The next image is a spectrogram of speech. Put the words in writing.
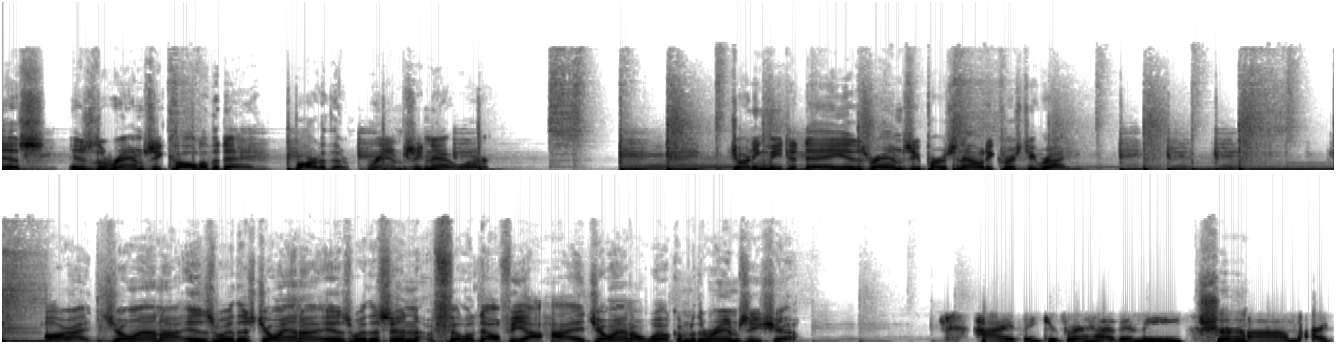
This is the Ramsey Call of the Day, part of the Ramsey Network. Joining me today is Ramsey personality Christy Wright. All right, Joanna is with us. Joanna is with us in Philadelphia. Hi, Joanna. Welcome to the Ramsey Show. Hi, thank you for having me. Sure. Um, I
